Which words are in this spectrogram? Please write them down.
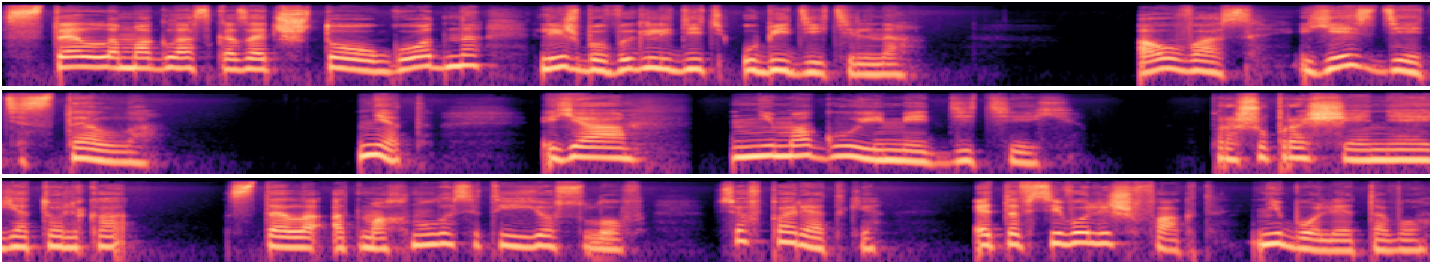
Стелла могла сказать что угодно, лишь бы выглядеть убедительно. «А у вас есть дети, Стелла?» «Нет, я не могу иметь детей». «Прошу прощения, я только...» Стелла отмахнулась от ее слов. Все в порядке. Это всего лишь факт, не более того».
